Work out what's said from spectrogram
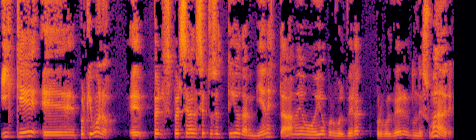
Y que, eh, porque bueno, eh, Perceval en cierto sentido también estaba medio movido por volver, a, por volver donde su madre.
